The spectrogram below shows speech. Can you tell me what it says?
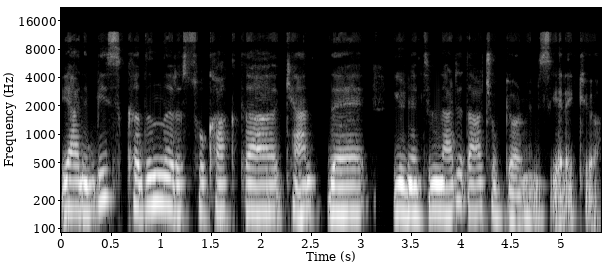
Yani biz kadınları sokakta, kentte, yönetimlerde daha çok görmemiz gerekiyor.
